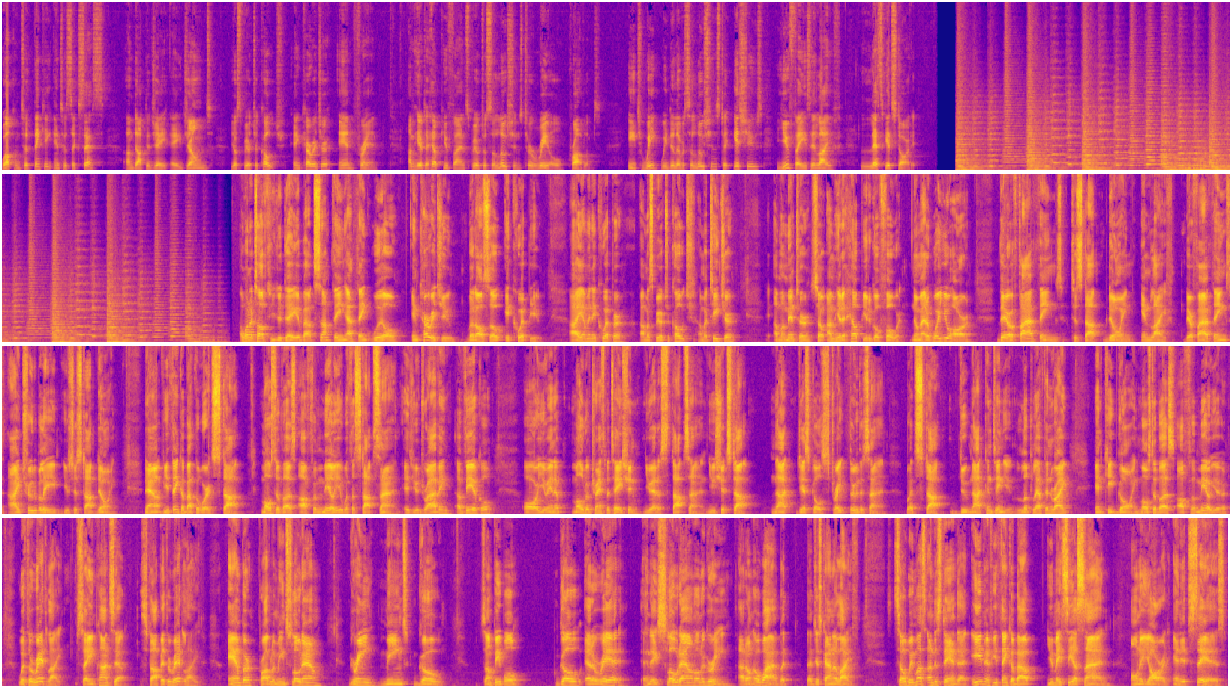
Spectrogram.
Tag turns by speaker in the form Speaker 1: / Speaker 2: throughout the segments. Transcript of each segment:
Speaker 1: Welcome to Thinking into Success. I'm Dr. J. A. Jones, your spiritual coach, encourager, and friend. I'm here to help you find spiritual solutions to real problems. Each week, we deliver solutions to issues you face in life. Let's get started. I want to talk to you today about something I think will encourage you, but also equip you. I am an equiper, I'm a spiritual coach, I'm a teacher, I'm a mentor, so I'm here to help you to go forward. No matter where you are, there are five things to stop doing in life. There are five things I truly believe you should stop doing. Now, if you think about the word stop, most of us are familiar with a stop sign. As you're driving a vehicle, or you're in a mode of transportation, you're at a stop sign. You should stop, not just go straight through the sign, but stop. Do not continue. Look left and right and keep going. Most of us are familiar with a red light. Same concept. Stop at the red light. Amber probably means slow down. Green means go. Some people go at a red and they slow down on a green. I don't know why, but that just kind of life. So we must understand that even if you think about, you may see a sign on a yard and it says,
